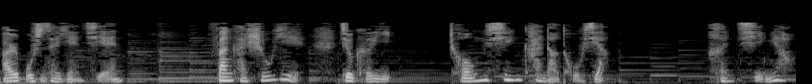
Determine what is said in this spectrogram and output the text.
而不是在眼前。翻看书页就可以重新看到图像，很奇妙。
